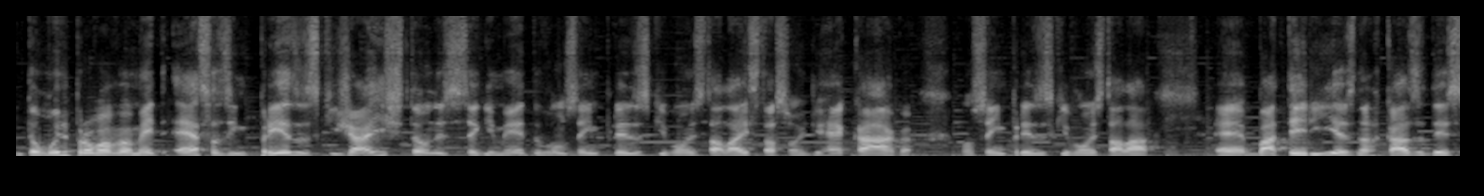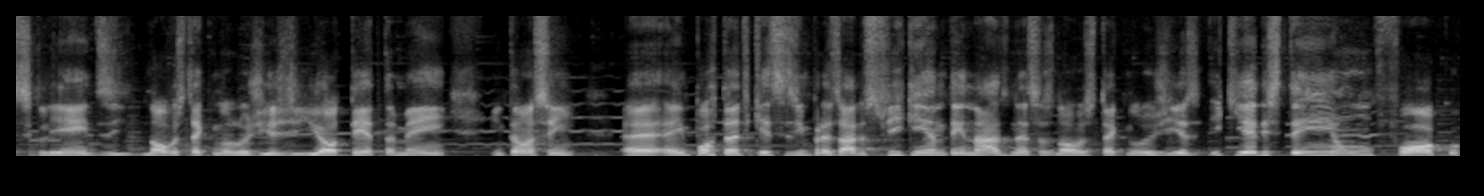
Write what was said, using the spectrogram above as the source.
Então, muito provavelmente, essas empresas que já estão nesse segmento vão ser empresas que vão instalar estações de recarga, vão ser empresas que vão instalar é, baterias na casa desses clientes e novas tecnologias de IoT também. Então, assim, é, é, importante que esses empresários fiquem antenados nessas novas tecnologias e que eles tenham um foco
